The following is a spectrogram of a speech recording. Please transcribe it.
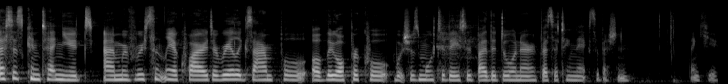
This has continued, and we've recently acquired a real example of the opera coat, which was motivated by the donor visiting the exhibition. Thank you.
